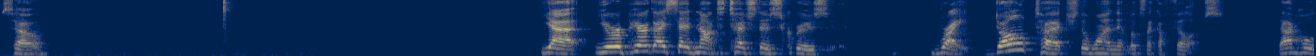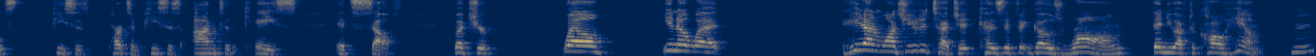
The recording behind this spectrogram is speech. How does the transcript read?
So Yeah, your repair guy said not to touch those screws. Right. Don't touch the one that looks like a Phillips. That holds pieces, parts and pieces onto the case itself. But you're, well, you know what? He doesn't want you to touch it because if it goes wrong, then you have to call him hmm?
